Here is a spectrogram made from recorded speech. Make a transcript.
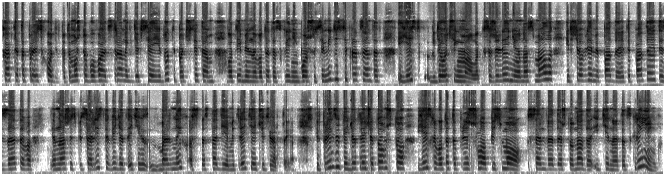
как это происходит, потому что бывают страны, где все идут, и почти там вот именно вот этот скрининг больше 70%, и есть где очень мало. К сожалению, у нас мало, и все время падает и падает, из-за этого наши специалисты видят этих больных со стадиями третья и четвертая. И в принципе идет речь о том, что если вот это пришло письмо с НВД, что надо идти на этот скрининг,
